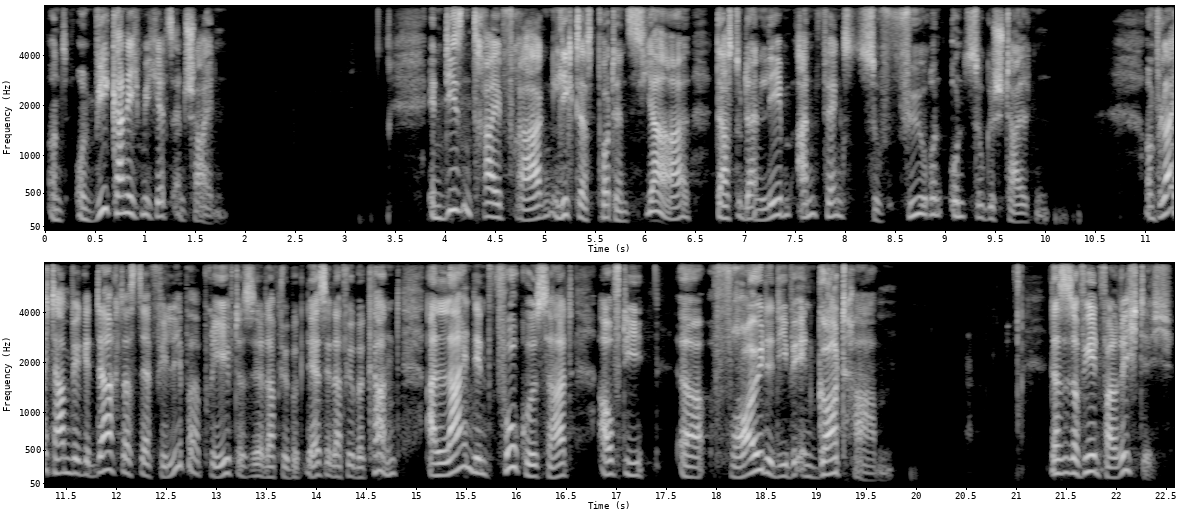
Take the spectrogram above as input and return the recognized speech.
Und, und wie kann ich mich jetzt entscheiden? In diesen drei Fragen liegt das Potenzial, dass du dein Leben anfängst zu führen und zu gestalten. Und vielleicht haben wir gedacht, dass der ist ja der ist ja dafür bekannt, allein den Fokus hat auf die äh, Freude, die wir in Gott haben. Das ist auf jeden Fall richtig.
